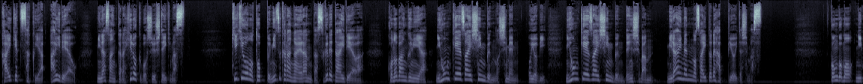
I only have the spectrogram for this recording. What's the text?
解決策やアイデアを皆さんから広く募集していきます。企業のトップ自らが選んだ優れたアイデアはこの番組や日本経済新聞の紙面および日本経済新聞電子版未来面のサイトで発表いたします。今後も日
